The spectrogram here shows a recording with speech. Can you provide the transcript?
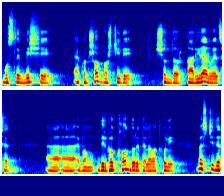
মুসলিম বিশ্বে এখন সব মসজিদে সুন্দর কারিরা রয়েছেন এবং দীর্ঘক্ষণ ধরে তেলাওয়াত হলে মসজিদের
